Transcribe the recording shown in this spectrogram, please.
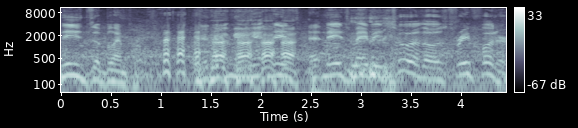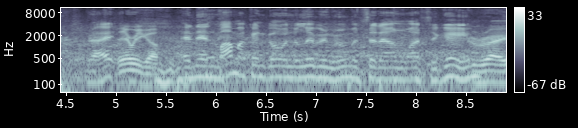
needs a blimper. I mean, it needs, it needs maybe two of those three footers, right? There we go. And then Mama can go in the living room and sit down and watch the game. Right,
